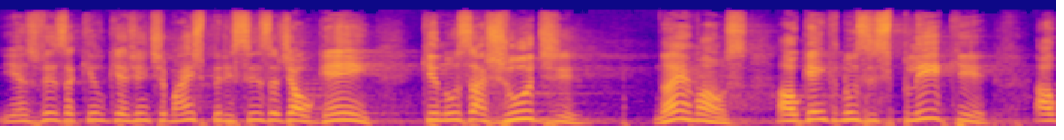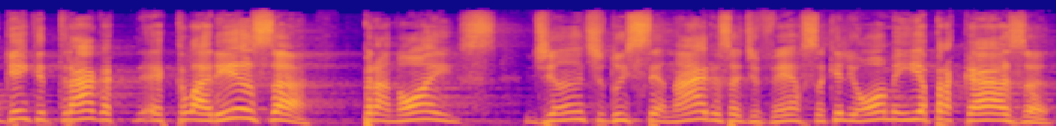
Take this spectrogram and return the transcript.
e às vezes aquilo que a gente mais precisa de alguém que nos ajude, não é, irmãos? Alguém que nos explique, alguém que traga é, clareza para nós diante dos cenários adversos. Aquele homem ia para casa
